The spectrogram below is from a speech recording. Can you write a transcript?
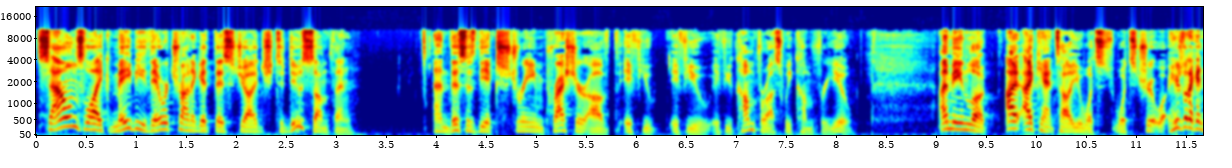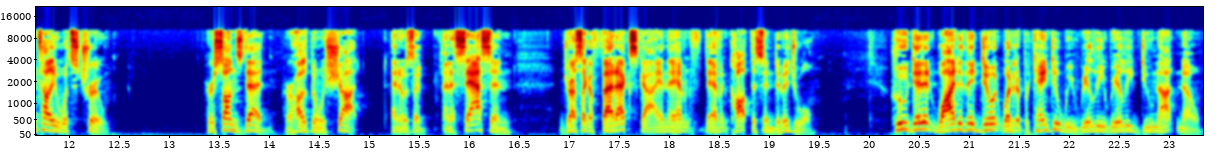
Sounds like maybe they were trying to get this judge to do something. And this is the extreme pressure of if you if you if you come for us, we come for you. I mean, look, I, I can't tell you what's what's true. Here's what I can tell you what's true. Her son's dead. Her husband was shot and it was a, an assassin dressed like a FedEx guy, and they haven't they haven't caught this individual. Who did it? Why did they do it? What did it pertain to? We really, really do not know.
